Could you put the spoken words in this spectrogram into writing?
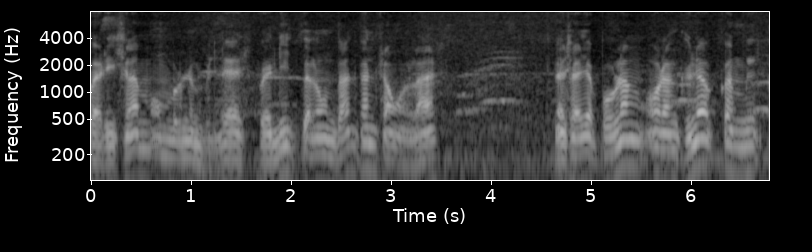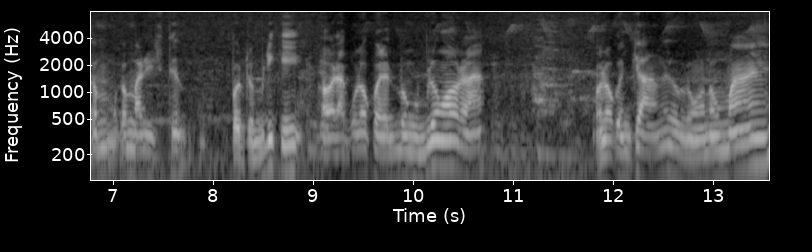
Bar Islam umur 16, berarti telung tahun kan 19. Nah saya pulang orang gila kami ke, kemari itu bodoh meriki orang kulo kulit bungkumblung orang. Kalau itu ngono mai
